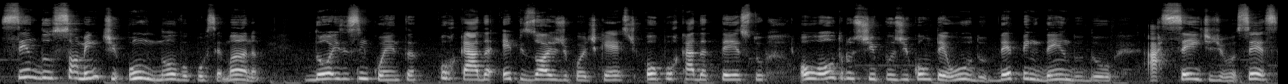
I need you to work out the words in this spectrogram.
Sendo somente um novo por semana, 2,50 por cada episódio de podcast, ou por cada texto, ou outros tipos de conteúdo, dependendo do aceite de vocês,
